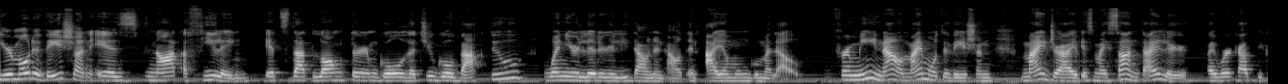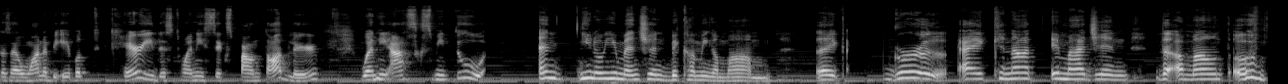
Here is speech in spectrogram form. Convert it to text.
your motivation is not a feeling. It's that long-term goal that you go back to when you're literally down and out and ayaw gumalaw. For me now, my motivation, my drive is my son, Tyler. I work out because I want to be able to carry this 26 pound toddler when he asks me to. And, you know, you mentioned becoming a mom. Like, girl, I cannot imagine the amount of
